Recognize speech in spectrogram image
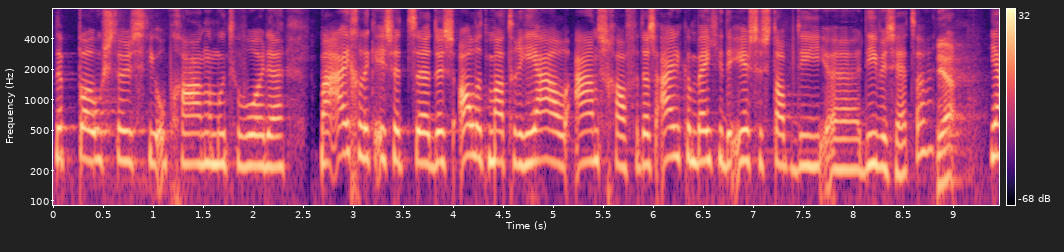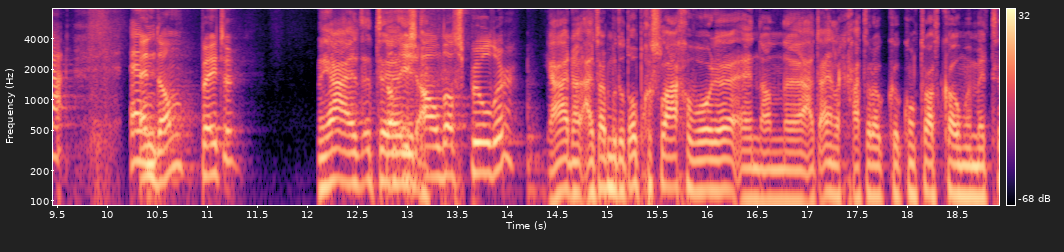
de posters die opgehangen moeten worden. Maar eigenlijk is het eh, dus al het materiaal aanschaffen. Dat is eigenlijk een beetje de eerste stap die, eh, die we zetten. Ja. Ja. En, dan, Peter? Nou ja, het, het, Dan eh, is je- al dat spul er? Ja, dan, uiteraard moet het opgeslagen worden. En dan eh, uiteindelijk gaat er ook eh, contract komen met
